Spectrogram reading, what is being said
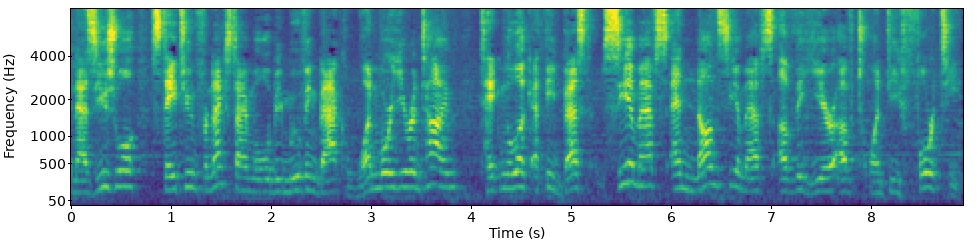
And as usual, stay tuned for next time where we'll be moving back one more year in time, taking a look at the best CMFs and non-CMFs of the year of 2014.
